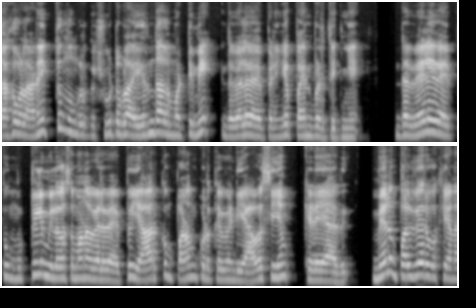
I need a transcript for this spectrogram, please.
தகவல் அனைத்தும் உங்களுக்கு சூட்டபுளாக இருந்தால் மட்டுமே இந்த வேலைவாய்ப்பை நீங்கள் பயன்படுத்திக்கிங்க. இந்த வேலைவாய்ப்பு முற்றிலும் இலவசமான வேலைவாய்ப்பு. யாருக்கும் பணம் கொடுக்க வேண்டிய அவசியம் கிடையாது. மேலும் பல்வேறு வகையான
